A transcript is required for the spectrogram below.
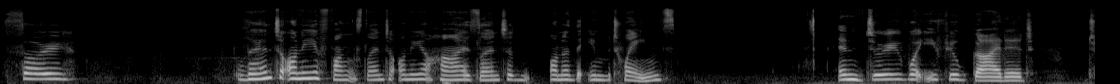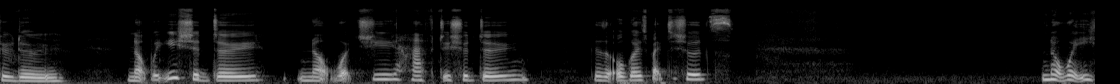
So learn to honor your funks, learn to honor your highs, learn to honor the in betweens, and do what you feel guided to do. Not what you should do, not what you have to, should do, because it all goes back to shoulds. Not what you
